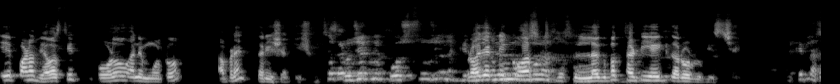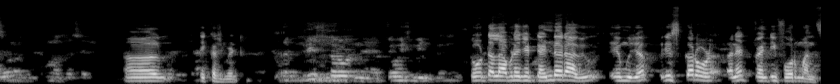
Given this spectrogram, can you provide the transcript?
એ પણ વ્યવસ્થિત પહોળો અને મોટો આપણે કરી શકીશું. પ્રોજેક્ટની કોસ્ટ શું છે ને? કેટલા પ્રોજેક્ટની સમયમાં કોસ્ટ પૂર્ણ થશે? લગભગ થર્ટી એઇટ કરોડ રૂપીસ છે કેટલા સમયમાં પૂર્ણ થશે? અ, એક જ મિનિટ ત્રીસ કરોડ ને ચોવીસ મિનિટ ટોટલ આપણે જે ટેન્ડર આવ્યું એ મુજબ ત્રીસ કરોડ અને ટ્વેન્ટી ફોર મંથ્સ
